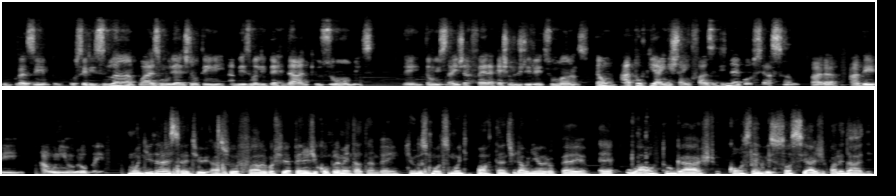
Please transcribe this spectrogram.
como por exemplo, o ser islâmico, as mulheres não têm a mesma liberdade que os homens, né? Então, isso aí já fere a questão dos direitos humanos. Então, a Turquia ainda está em fase de negociação para aderir à União Europeia. Muito interessante a sua fala. Eu gostaria apenas de complementar também que um dos pontos muito importantes da União Europeia é o alto gasto com serviços sociais de qualidade.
